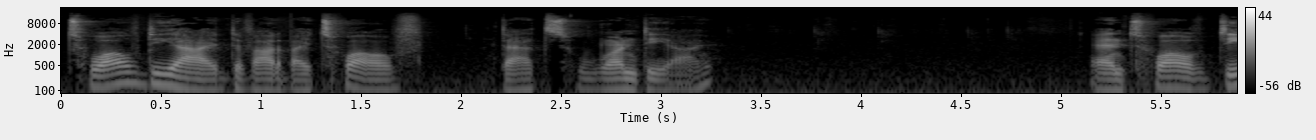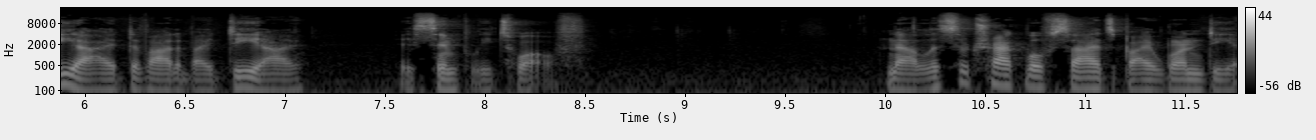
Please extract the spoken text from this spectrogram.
12 di divided by 12, that's 1 di. And 12 di divided by di is simply 12. Now let's subtract both sides by 1 di.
